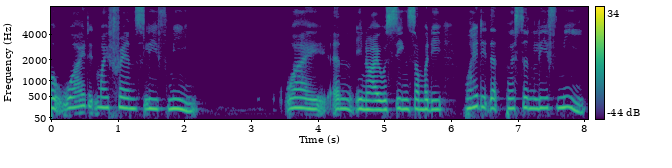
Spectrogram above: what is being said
but why did my friends leave me? Why? And you know i was seeing somebody why did that person leave me?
